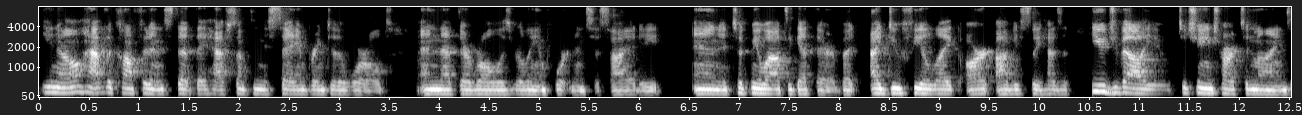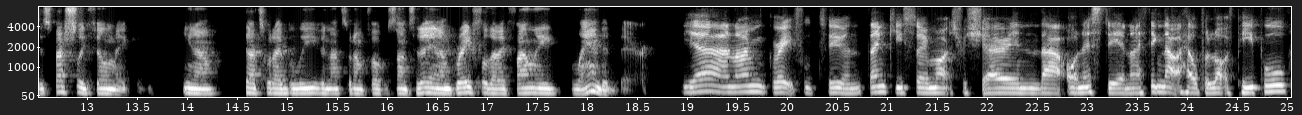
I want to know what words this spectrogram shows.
you know, have the confidence that they have something to say and bring to the world and that their role is really important in society and it took me a while to get there but i do feel like art obviously has a huge value to change hearts and minds especially filmmaking. You know that's what i believe and that's what i'm focused on today and i'm grateful that i finally landed there. Yeah and i'm grateful too and thank you so much for sharing that honesty and i think that will help a lot of people.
